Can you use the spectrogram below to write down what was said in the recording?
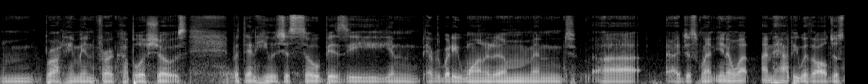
And brought him in for a couple of shows, but then he was just so busy, and everybody wanted him, and uh, I just went, you know what? I'm happy with all just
